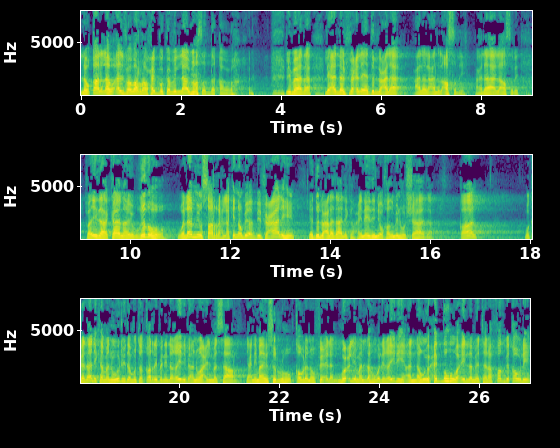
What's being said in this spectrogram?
لو قال له ألف مرة أحبك في الله ما صدقه. لماذا؟ لأن الفعل يدل على على على الأصل على الأصل. فإذا كان يبغضه ولم يصرح لكنه بفعاله يدل على ذلك. حينئذ يؤخذ منه الشهادة. قال وكذلك من وجد متقربا إلى غير بأنواع المسار يعني ما يسره قولا أو فعلا معلما له ولغيره أنه يحبه وإن لم يتلفظ بقوله.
